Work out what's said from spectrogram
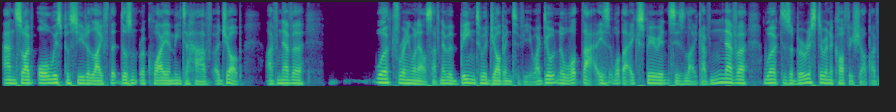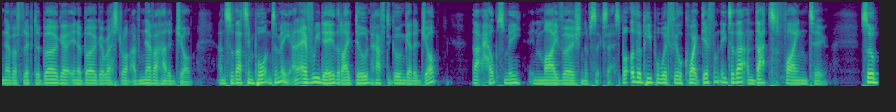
And so I've always pursued a life that doesn't require me to have a job. I've never worked for anyone else. I've never been to a job interview. I don't know what that is, what that experience is like. I've never worked as a barista in a coffee shop. I've never flipped a burger in a burger restaurant. I've never had a job. And so that's important to me. And every day that I don't have to go and get a job, that helps me in my version of success. But other people would feel quite differently to that, and that's fine too. So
